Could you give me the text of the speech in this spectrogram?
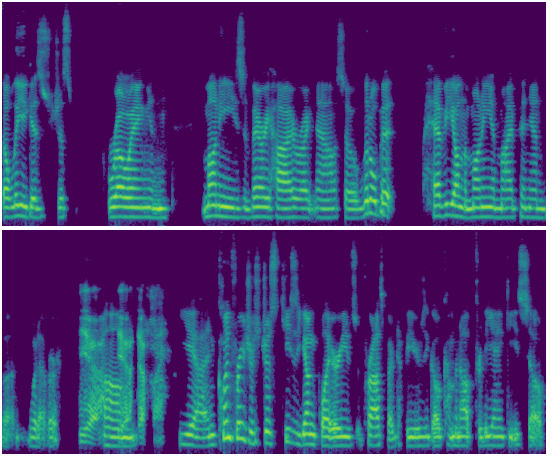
the league is just growing, and money's very high right now. So a little bit heavy on the money, in my opinion, but whatever. Yeah, yeah, Um, definitely. Yeah, and Clint Frazier's just he's a young player. He was a prospect a few years ago coming up for the Yankees. So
